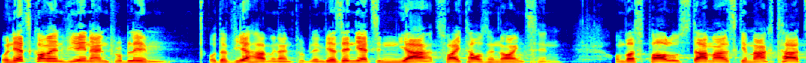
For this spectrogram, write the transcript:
Und jetzt kommen wir in ein Problem. Oder wir haben ein Problem. Wir sind jetzt im Jahr 2019. Und was Paulus damals gemacht hat,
